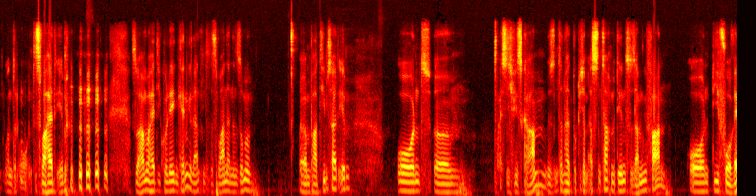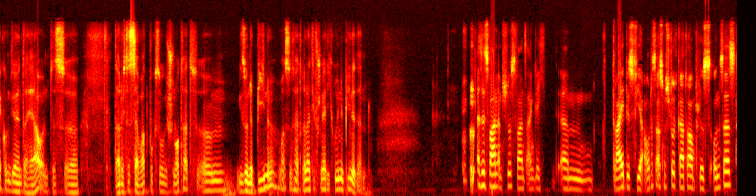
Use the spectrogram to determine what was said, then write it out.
und dann, oh, das war halt eben, so haben wir halt die Kollegen kennengelernt und das waren dann in Summe äh, ein paar Teams halt eben und ähm, weiß nicht, wie es kam. Wir sind dann halt wirklich am ersten Tag mit denen zusammengefahren und die vorweg und wir hinterher und das äh, dadurch, dass der Wartburg so geschnurrt hat, ähm, wie so eine Biene, war es halt relativ schnell die grüne Biene dann. Also es waren am Schluss waren es eigentlich ähm, drei bis vier Autos aus dem Stuttgarter Raum plus unseres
